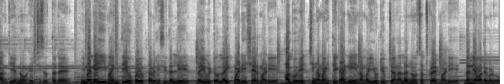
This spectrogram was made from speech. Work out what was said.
ಕಾಂತಿಯನ್ನು ಹೆಚ್ಚಿಸುತ್ತದೆ. ನಿಮಗೆ ಈ ಮಾಹಿತಿ ಉಪಯುಕ್ತವೆನಿಸಿದಲ್ಲಿ ದಯವಿಟ್ಟು ಲೈಕ್ ಮಾಡಿ, ಶೇರ್ ಮಾಡಿ ಹಾಗೂ ಹೆಚ್ಚಿನ ಮಾಹಿತಿಗಾಗಿ ನಮ್ಮ ಯೂಟ್ಯೂಬ್ ಚಾನೆಲ್ ಅನ್ನು ಸಬ್ಸ್ಕ್ರೈಬ್ ಮಾಡಿ. ಧನ್ಯವಾದಗಳು.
